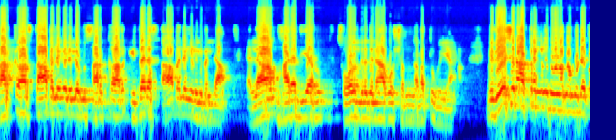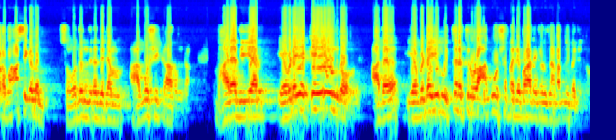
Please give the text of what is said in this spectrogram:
സർക്കാർ സ്ഥാപനങ്ങളിലും സർക്കാർ ഇതര സ്ഥാപനങ്ങളിലുമെല്ലാം എല്ലാ ഭാരതീയർ സ്വാതന്ത്ര്യ ദിനാഘോഷം നടത്തുകയാണ്. വിദേശ രാഷ്ട്രങ്ങളിലുള്ള നമ്മുടെ പ്രവാസികളും സ്വാതന്ത്ര്യ ദിനം ആഘോഷിക്കാറുണ്ട്. ഭാരതീയർ എവിടെയൊക്കെയോ ഉണ്ടോ. അത് എവിടെയും ഇത്തരത്തിലുള്ള ആഘോഷ പരിപാടികൾ നടന്നു വരുന്നു.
